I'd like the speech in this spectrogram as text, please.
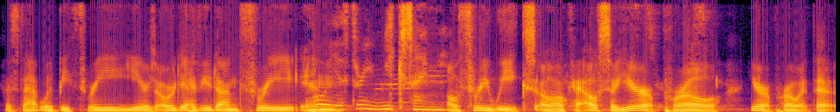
Because that would be three years. Or have you done three in. Oh, yeah, three weeks, I mean. Oh, three weeks. Oh, okay. Oh, so you're a pro. You're a pro at that.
